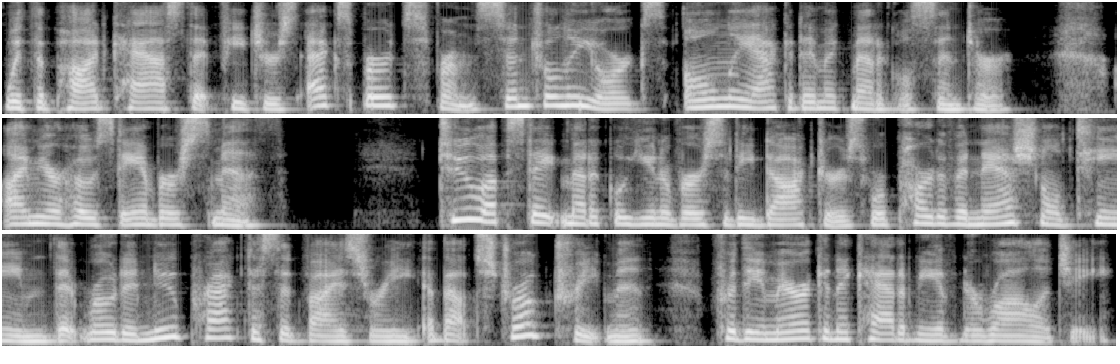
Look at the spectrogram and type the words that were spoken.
with the podcast that features experts from Central New York's only academic medical center. I'm your host, Amber Smith. Two Upstate Medical University doctors were part of a national team that wrote a new practice advisory about stroke treatment for the American Academy of Neurology.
